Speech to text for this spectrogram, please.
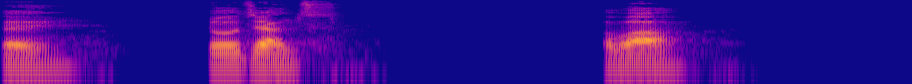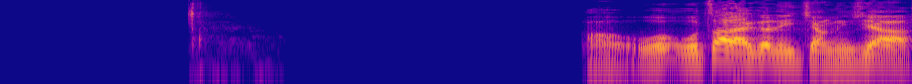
哎，就是这样子，好不好？好，我我再来跟你讲一下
